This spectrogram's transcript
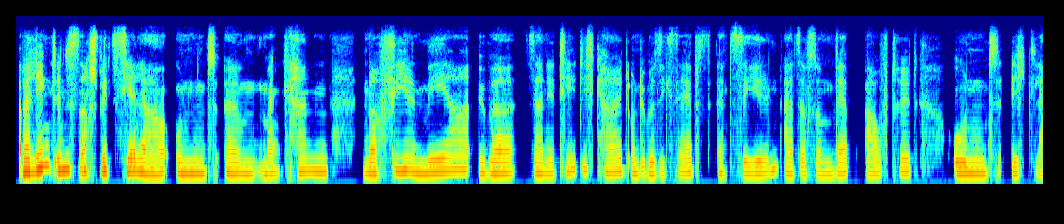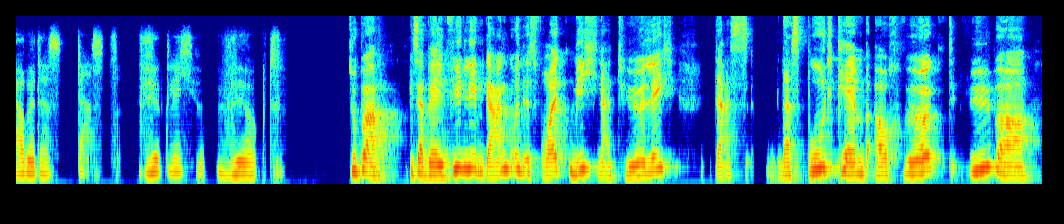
Aber LinkedIn ist noch spezieller und ähm, man kann noch viel mehr über seine Tätigkeit und über sich selbst erzählen als auf so einem Webauftritt. Und ich glaube, dass das wirklich wirkt. Super, Isabel, vielen lieben Dank. Und es freut mich natürlich, dass das Bootcamp auch wirkt über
